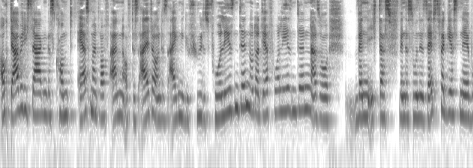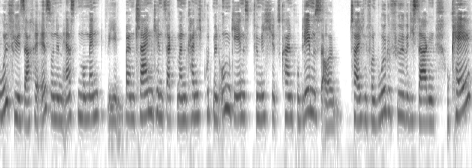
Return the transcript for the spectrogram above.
auch da würde ich sagen, das kommt erstmal drauf an, auf das Alter und das eigene Gefühl des Vorlesenden oder der Vorlesenden. Also wenn ich das, wenn das so eine selbstvergessene Wohlfühlsache ist und im ersten Moment, wie beim kleinen Kind sagt, man kann nicht gut mit umgehen, ist für mich jetzt kein Problem, ist auch Zeichen von Wohlgefühl, würde ich sagen, okay.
